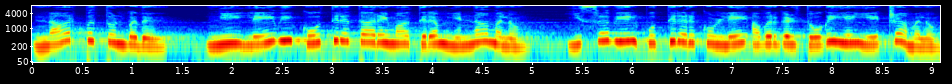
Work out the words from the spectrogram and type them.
நாற்பத்தொன்பது நீ லேவி கோத்திரத்தாரை மாத்திரம் எண்ணாமலும் இஸ்ரவேல் புத்திரருக்குள்ளே அவர்கள் தொகையை ஏற்றாமலும்.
